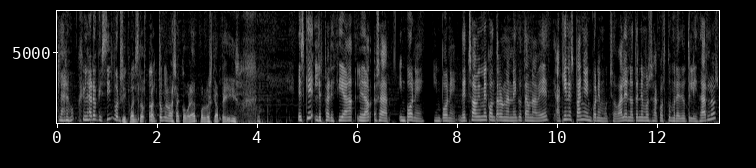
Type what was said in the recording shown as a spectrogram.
Claro, claro que sí, por ¿Y supuesto. cuánto, cuánto me vas a cobrar por los KPIs? Es que les parecía, le o sea, impone, impone. De hecho, a mí me contaron una anécdota una vez. Aquí en España impone mucho, ¿vale? No tenemos esa costumbre de utilizarlos.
